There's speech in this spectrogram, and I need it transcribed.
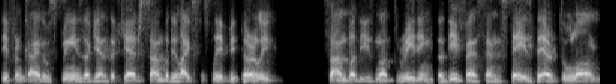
different kind of screens against the hedge. Somebody likes to slip it early. Somebody is not reading the defense and stays there too long.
